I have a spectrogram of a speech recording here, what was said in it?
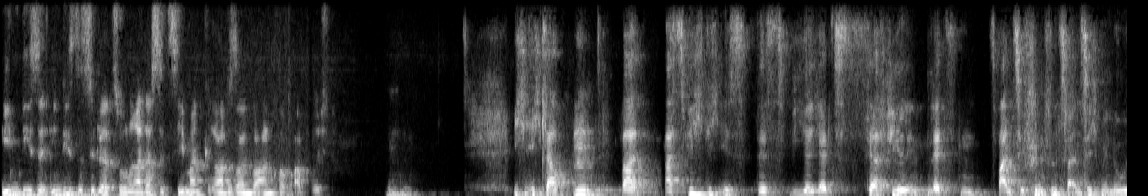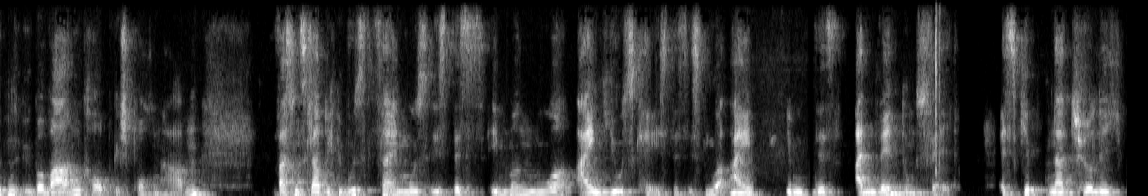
in, diese, in diese Situation rein, dass jetzt jemand gerade seinen Warenkorb abbricht? Ich, ich glaube, hm, was wichtig ist, dass wir jetzt sehr viel in den letzten 20, 25 Minuten über Warenkorb gesprochen haben. Was uns, glaube ich, bewusst sein muss, ist, dass es immer nur ein Use Case, das ist nur ein bestimmtes Anwendungsfeld. Es gibt natürlich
